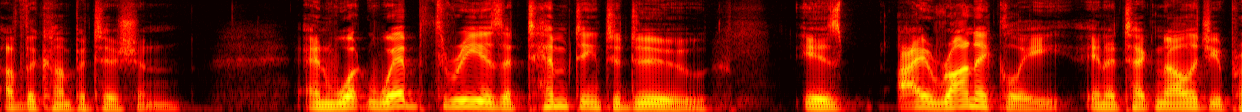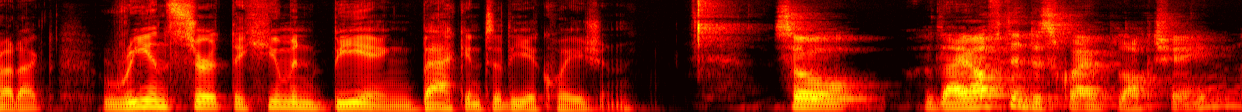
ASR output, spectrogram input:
of the competition. And what Web3 is attempting to do is, ironically, in a technology product, reinsert the human being back into the equation. So I often describe blockchain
